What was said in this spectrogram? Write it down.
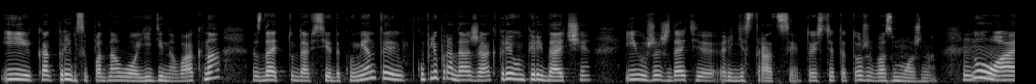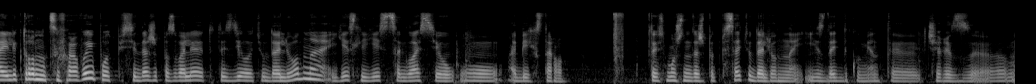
и как принцип одного единого окна сдать туда все документы купли-продажи, акт приема передачи и уже ждать э, регистрации. То есть это тоже возможно. Ну, а электронно-цифровые подписи даже позволяют это сделать удаленно, если есть согласие у обеих сторон. То есть можно даже подписать удаленно и сдать документы через... э,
